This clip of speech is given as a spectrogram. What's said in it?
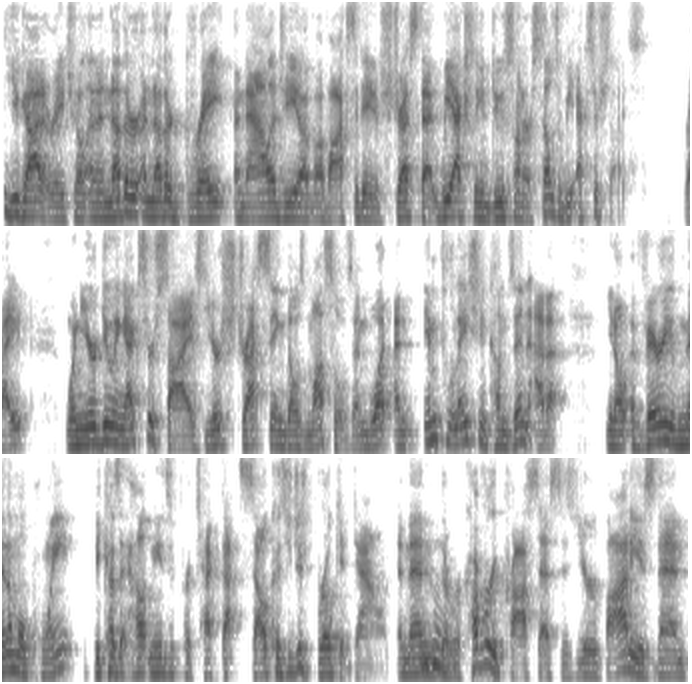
You got it, Rachel. And another another great analogy of, of oxidative stress that we actually induce on ourselves would be exercise, right? When you're doing exercise, you're stressing those muscles, and what an inflammation comes in at a you know a very minimal point because it help, needs to protect that cell because you just broke it down and then mm-hmm. the recovery process is your body is then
